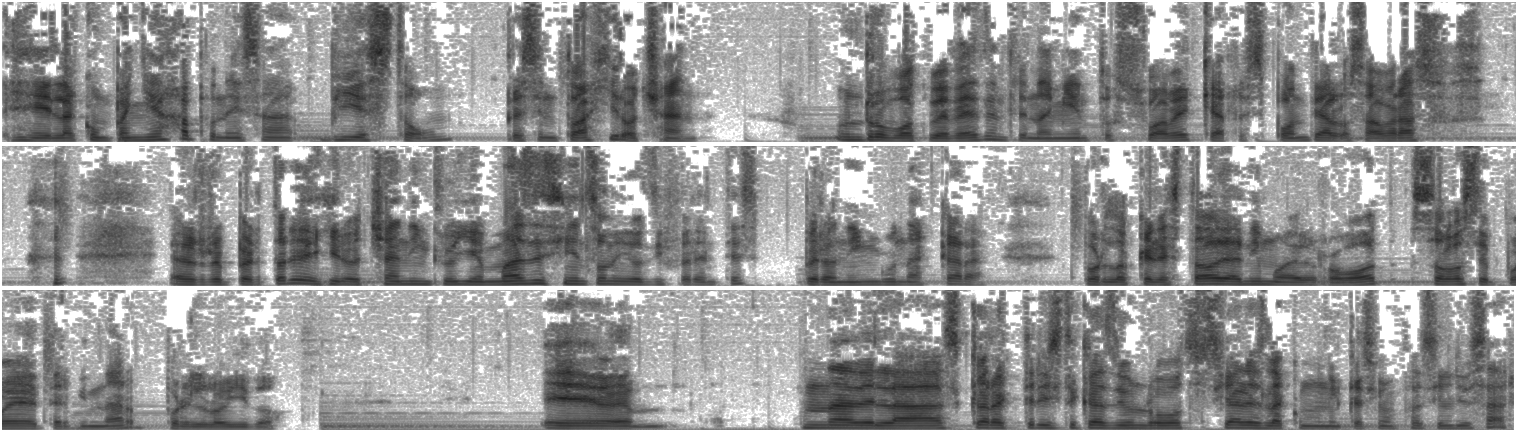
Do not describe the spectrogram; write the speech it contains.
Eh, la compañía japonesa B-Stone presentó a Hiro-chan, un robot bebé de entrenamiento suave que responde a los abrazos. el repertorio de Hiro-chan incluye más de 100 sonidos diferentes, pero ninguna cara, por lo que el estado de ánimo del robot solo se puede determinar por el oído. Eh, una de las características de un robot social es la comunicación fácil de usar.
